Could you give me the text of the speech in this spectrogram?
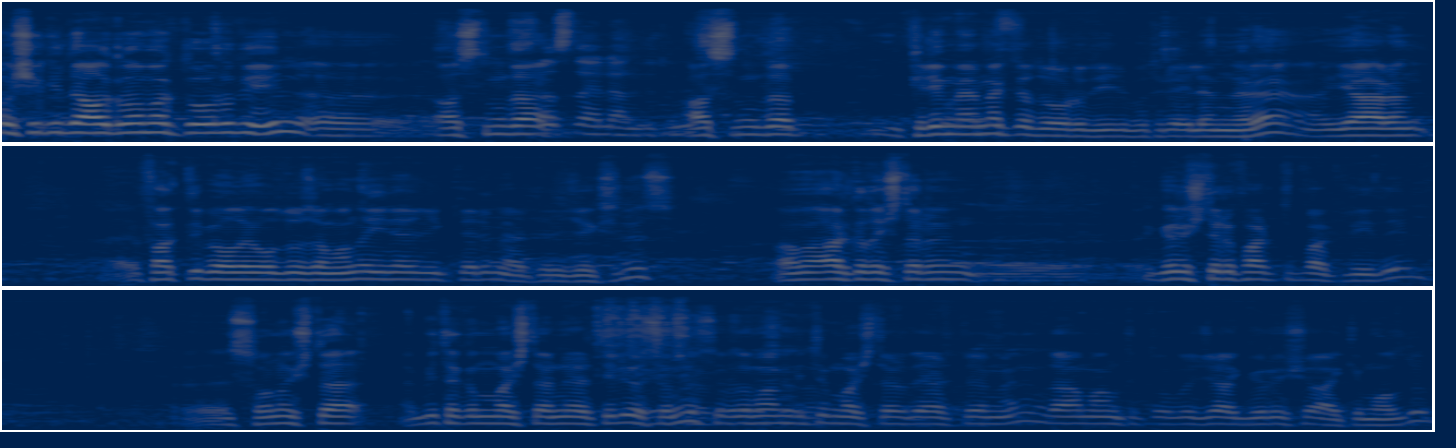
o- şekilde algılamak doğru değil. E, Aslında Nasıl değerlendirdiniz? aslında prim vermek de doğru değil bu tür eylemlere. Yarın e, farklı bir olay olduğu zaman da yine iyilikleri mi erteleyeceksiniz? Ama arkadaşların e, görüşleri farklı farklıydı. E, Sonuçta bir takım maçlarını erteliyorsanız o zaman bütün maçları da ertelemenin daha mantıklı olacağı görüşü hakim oldu.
